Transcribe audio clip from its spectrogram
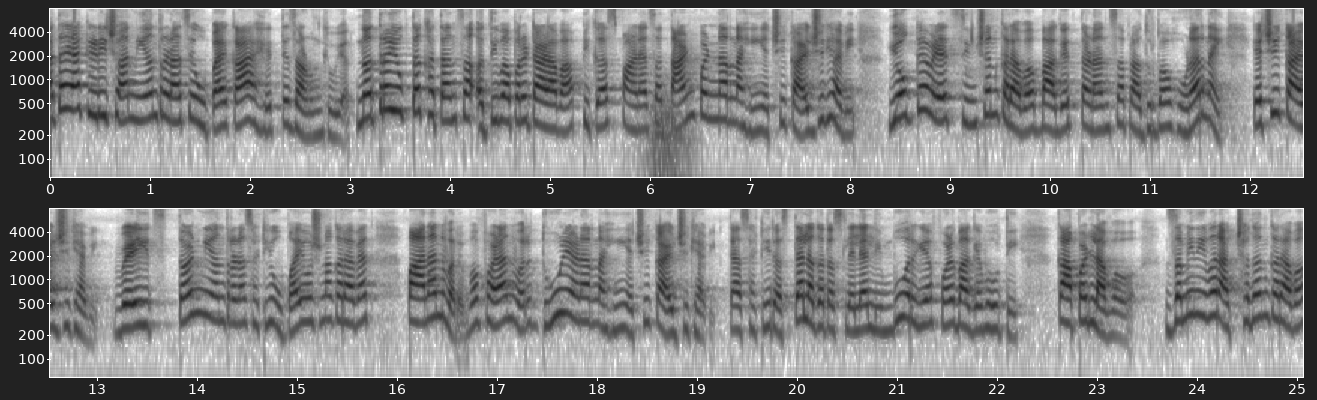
आता या किडीच्या नियंत्रणाचे उपाय काय आहेत ते जाणून घेऊयात. नत्रयुक्त खतांचा अतिवापर टाळावा पिकास पाण्याचा ताण पडणार नाही याची काळजी घ्यावी. योग्य वेळेत सिंचन करावं बागेत तणांचा प्रादुर्भाव होणार नाही याची काळजी घ्यावी. वेळीच तण नियंत्रणासाठी उपाययोजना कराव्यात. पानांवर व फळांवर धूळ येणार नाही याची काळजी घ्यावी. त्यासाठी रस्त्यालगत असलेल्या लिंबूवर्गीय फळबागेभोवती कापड लावावं. जमिनीवर आच्छादन करावं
